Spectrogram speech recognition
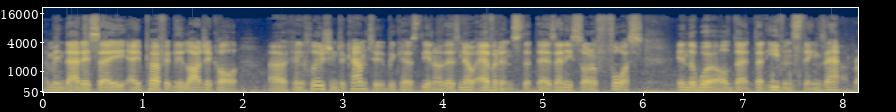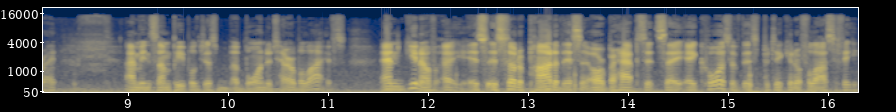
I mean, that is a, a perfectly logical uh, conclusion to come to because you know there's no evidence that there's any sort of force in the world that that evens things out, right? I mean, some people just are born to terrible lives. And, you know, uh, it's, it's sort of part of this, or perhaps it's a, a cause of this particular philosophy.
